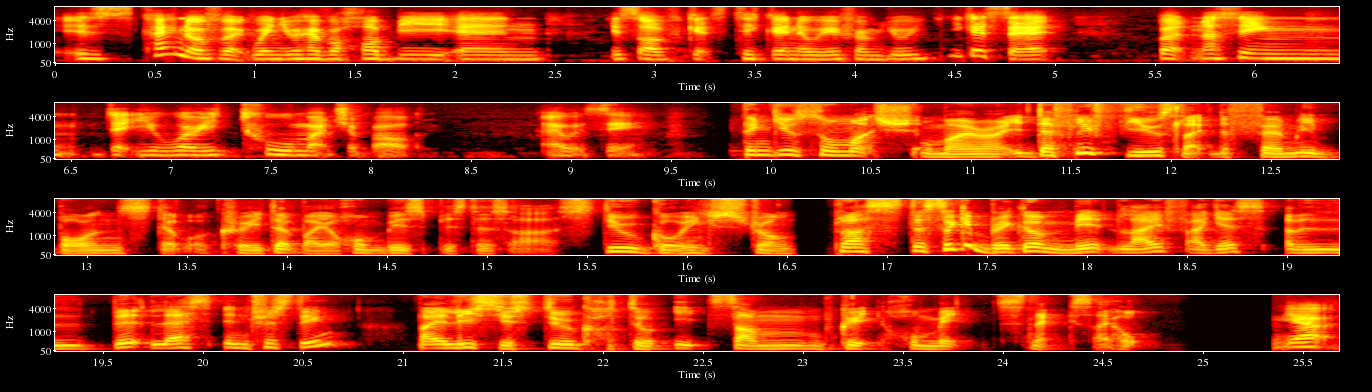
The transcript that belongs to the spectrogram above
It's kind of like when you have a hobby and it sort of gets taken away from you, you get sad, but nothing that you worry too much about, I would say. Thank you so much, Umaira. It definitely feels like the family bonds that were created by your home based business are still going strong. Plus, the circuit breaker made life, I guess, a bit less interesting but at least you still got to eat some great homemade snacks, I hope. Yeah,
